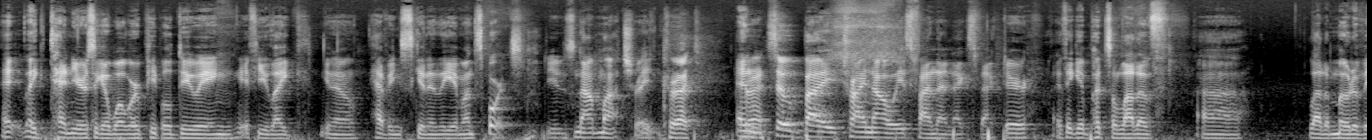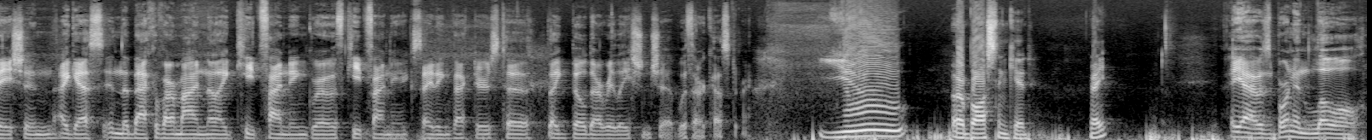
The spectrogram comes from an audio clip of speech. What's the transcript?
eh, like 10 years ago, what were people doing if you like, you know, having skin in the game on sports? It's not much, right? Correct. And Correct. so by trying to always find that next vector, I think it puts a lot of uh, a lot of motivation, I guess, in the back of our mind to like keep finding growth, keep finding exciting vectors to like build our relationship with our customer. You are a Boston kid, right? Yeah, I was born in Lowell,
